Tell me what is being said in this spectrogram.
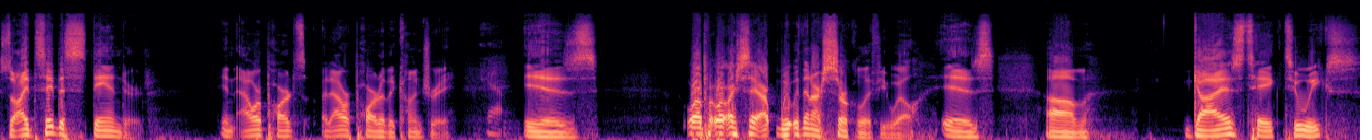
So I'd say the standard in our parts, in our part of the country, Yeah. is, or, or I should say, our, within our circle, if you will, is um, guys take two weeks.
